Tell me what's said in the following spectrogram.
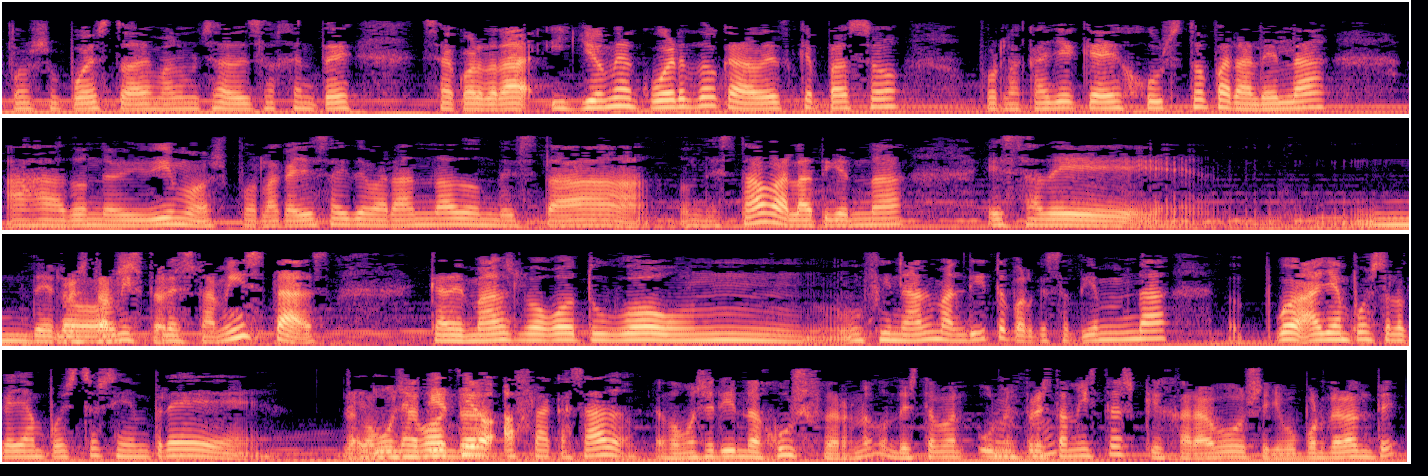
Por supuesto, además mucha de esa gente se acordará. Y yo me acuerdo cada vez que paso por la calle que hay justo paralela a donde vivimos, por la calle Saiz de Baranda, donde está, donde estaba la tienda esa de de los Prestamistas. prestamistas que además luego tuvo un, un final maldito porque esa tienda bueno, hayan puesto lo que hayan puesto siempre La el negocio tienda- ha fracasado La famosa tienda Husfer, ¿no? Donde estaban unos prestamistas que Jarabo se llevó por delante.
